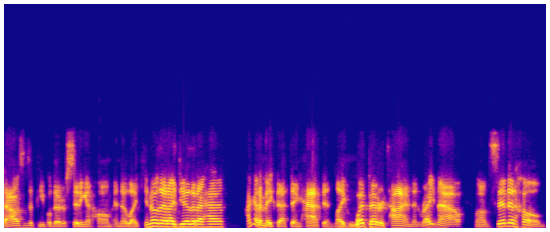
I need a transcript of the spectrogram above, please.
thousands of people that are sitting at home and they're like you know that idea that i had? I got to make that thing happen. Like mm-hmm. what better time than right now when i'm sitting at home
